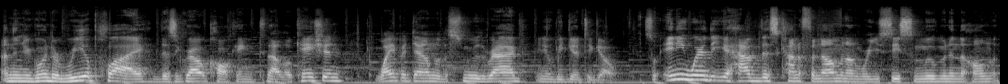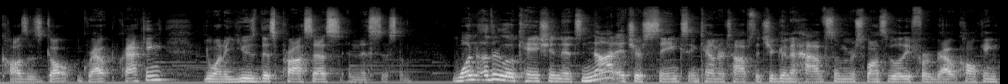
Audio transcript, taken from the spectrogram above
and then you're going to reapply this grout caulking to that location, wipe it down with a smooth rag, and you'll be good to go. So anywhere that you have this kind of phenomenon where you see some movement in the home that causes grout cracking, you wanna use this process in this system. One other location that's not at your sinks and countertops that you're gonna have some responsibility for grout caulking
